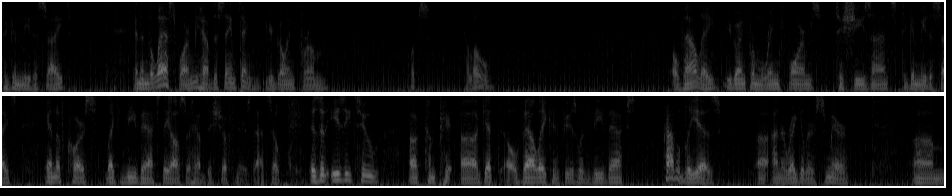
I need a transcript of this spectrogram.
to gametocyte. And in the last form, you have the same thing. You're going from, whoops, hello, ovale, you're going from ring forms to schizonts to gametocytes. And of course, like vivax, they also have the Schuffner's dot. So is it easy to uh, compare, uh, get ovale confused with vivax? Probably is uh, on a regular smear. Um,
